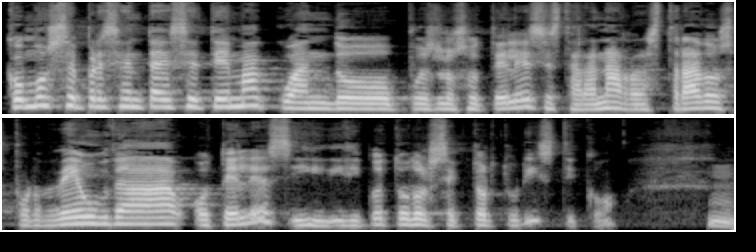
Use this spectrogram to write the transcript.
¿cómo se presenta ese tema cuando, pues, los hoteles estarán arrastrados por deuda, hoteles y, digo, todo el sector turístico? Mm.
